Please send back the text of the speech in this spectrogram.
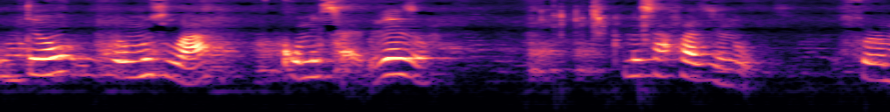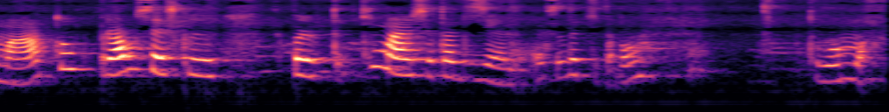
Então, vamos lá começar, beleza? Começar fazendo o formato. Pra vocês que... Que mais você tá dizendo? Essa daqui, tá bom? Então, vamos lá.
